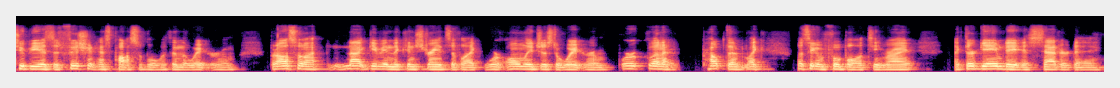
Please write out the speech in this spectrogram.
To be as efficient as possible within the weight room, but also not giving the constraints of like, we're only just a weight room. We're going to help them. Like, let's take a football team, right? Like their game day is Saturday,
